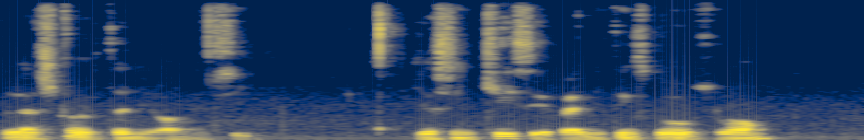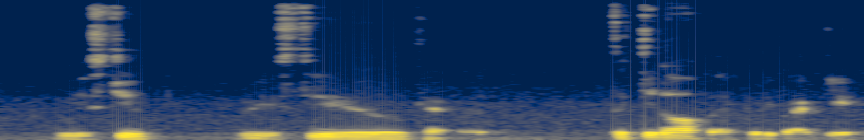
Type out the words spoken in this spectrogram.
let's try to turn it on and see. Just in case if anything goes wrong we still we still can take it off and put it back again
